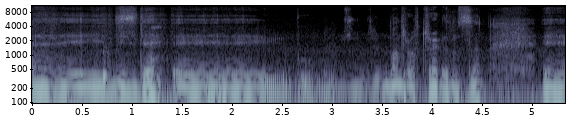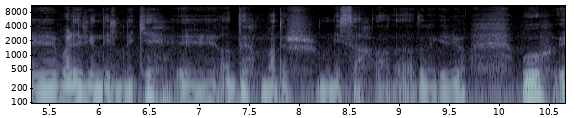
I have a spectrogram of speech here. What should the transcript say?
E, dizide e, bu Mother of Dragons'ın e, Valerian dilindeki e, adı Mother Misa adına geliyor. Bu e,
